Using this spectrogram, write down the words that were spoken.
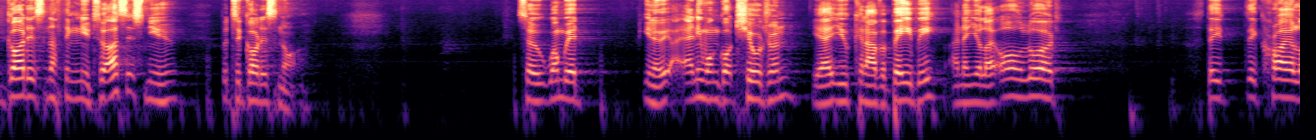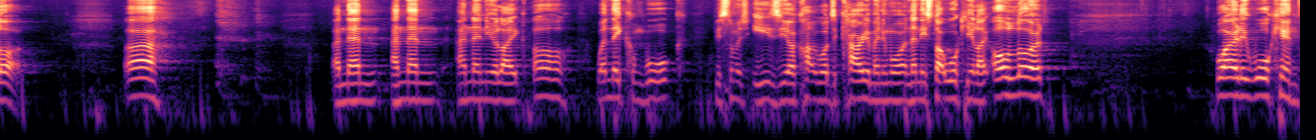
God, it's nothing new. To us, it's new, but to God, it's not. So when we're, you know, anyone got children, yeah, you can have a baby, and then you're like, oh, Lord, they, they cry a lot. Ah. And then, and then, and then you're like, oh, when they can walk, be so much easier. I can't be able to carry them anymore. And then they start walking. You're like, oh Lord, why are they walking?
